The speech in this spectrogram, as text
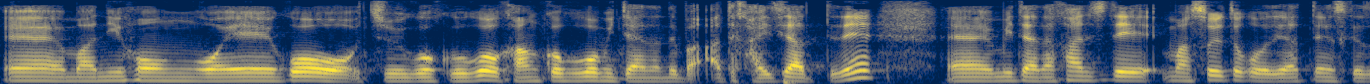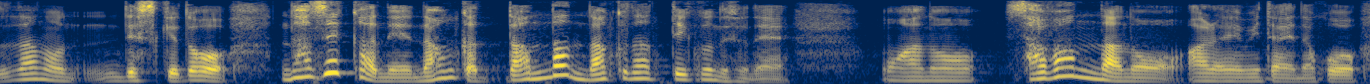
えー、まあ日本語、英語、中国語、韓国語みたいなのでバーって書いてあってね、えー、みたいな感じで、まあそういうところでやってるんですけど、なのですけど、なぜかね、なんかだんだんなくなっていくんですよね。もうあの、サバンナのあれみたいな、こう、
